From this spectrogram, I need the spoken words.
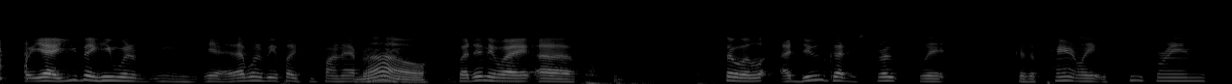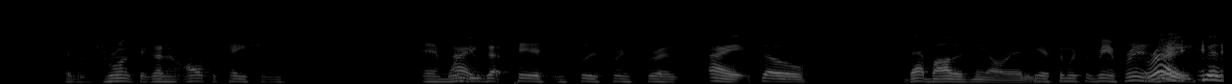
but yeah, you think he would? Mm, yeah, that wouldn't be a place you'd find Afro Man. No. But anyway, uh, so a dude got his throat slit because apparently it was two friends that were drunk that got an altercation, and one dude got pissed and slit his friend's throat. All right, so that bothers me already. Yeah, so much for being friends, Right, right? because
